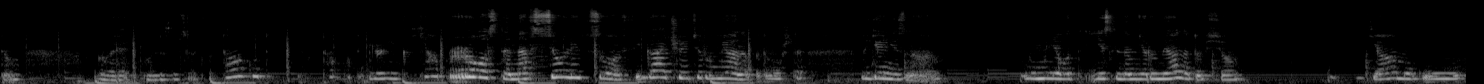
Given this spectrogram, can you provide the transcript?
там говорят, нужно делать вот так вот, и вот так вот, и легенько. Я просто на все лицо фигачу эти румяна, потому что, ну, я не знаю. Ну, у меня вот, если на мне румяна, то все. Я могу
